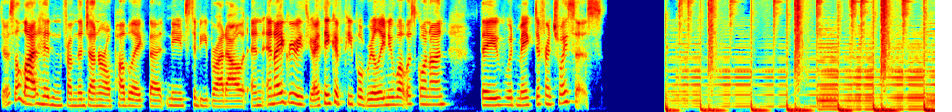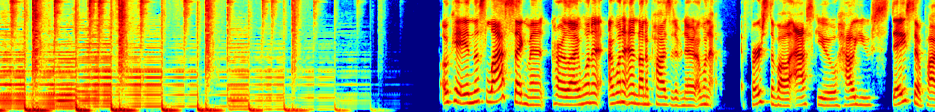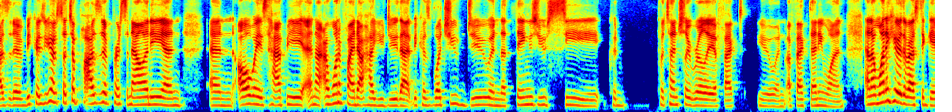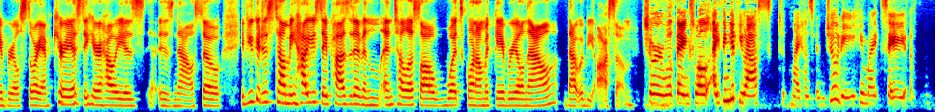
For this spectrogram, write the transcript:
there's a lot hidden from the general public that needs to be brought out. And and i agree with you. I think if people really knew what was going on they would make different choices Okay, in this last segment, Carla, I want to I want to end on a positive note. I want to first of all ask you how you stay so positive because you have such a positive personality and and always happy and I, I want to find out how you do that because what you do and the things you see could potentially really affect you and affect anyone. And I want to hear the rest of Gabriel's story. I'm curious to hear how he is is now. So if you could just tell me how you stay positive and and tell us all what's going on with Gabriel now, that would be awesome. Sure. Well, thanks. Well, I think if you asked my husband Jody, he might say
